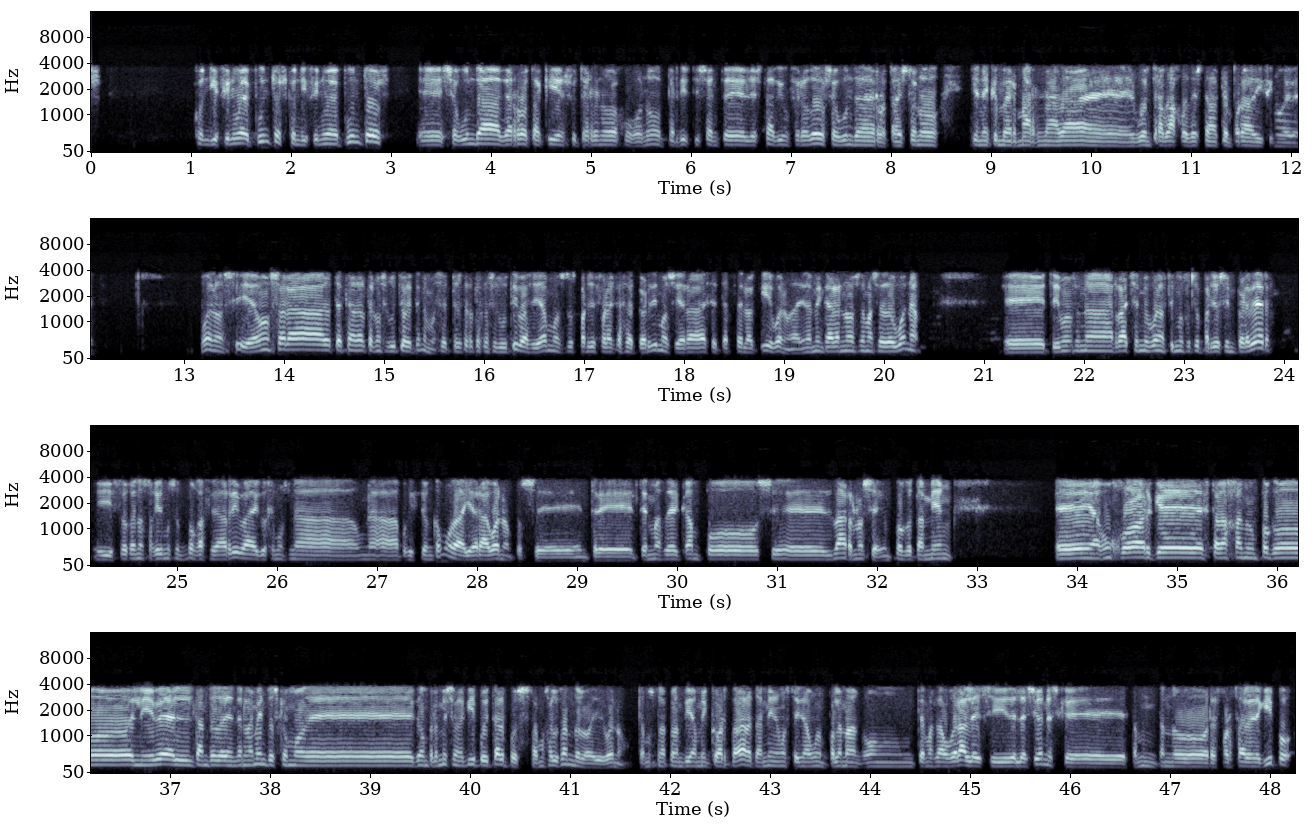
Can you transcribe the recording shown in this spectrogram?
con 19 puntos, con 19 puntos, eh, segunda derrota aquí en su terreno de juego, ¿no? Perdisteis ante el Estadio 0-2, segunda derrota. Esto no tiene que mermar nada eh, el buen trabajo de esta temporada 19-20. Bueno, sí, vamos ahora a la tercera derrota consecutiva que tenemos, tres derrotas consecutivas, llevamos dos partidos fuera de casa perdimos y ahora este tercero aquí, bueno, la dinámica ahora no es demasiado buena, eh, tuvimos una racha muy buena, tuvimos ocho partidos sin perder y fue cuando salimos un poco hacia arriba y cogimos una, una posición cómoda y ahora, bueno, pues eh, entre el tema del campo, el bar, no sé, un poco también eh, algún jugador que está bajando un poco el nivel tanto de entrenamientos como de compromiso en equipo y tal, pues estamos saludándolo y bueno, estamos en una plantilla muy corta ahora, también hemos tenido algún problema con temas laborales y de lesiones que estamos intentando reforzar el equipo.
